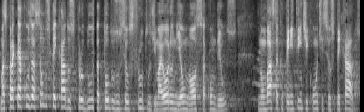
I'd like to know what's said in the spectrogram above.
Mas para que a acusação dos pecados produza todos os seus frutos de maior união nossa com Deus, não basta que o penitente conte seus pecados.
